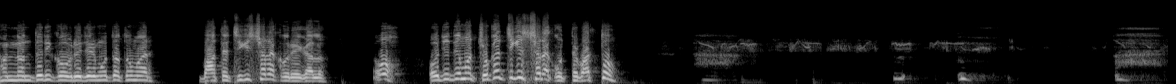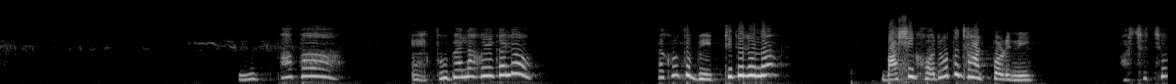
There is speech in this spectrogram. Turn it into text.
ধন্বন্তরী কবরেজের মতো তোমার বাতের চিকিৎসাটা করে গেল। ওহ ও যদি আমার চোখের চিকিৎসাটা করতে পারতো? বাবা এত বেলা হয়ে গেল। এখনও তো বেডটি দিল না। বাসে ঘরেও তো ঝাঁট পড়েনি। আশ্চর্য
